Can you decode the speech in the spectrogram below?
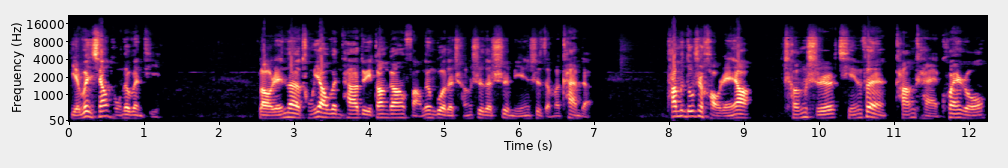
也问相同的问题。老人呢，同样问他对刚刚访问过的城市的市民是怎么看的。他们都是好人啊，诚实、勤奋、慷慨、宽容。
